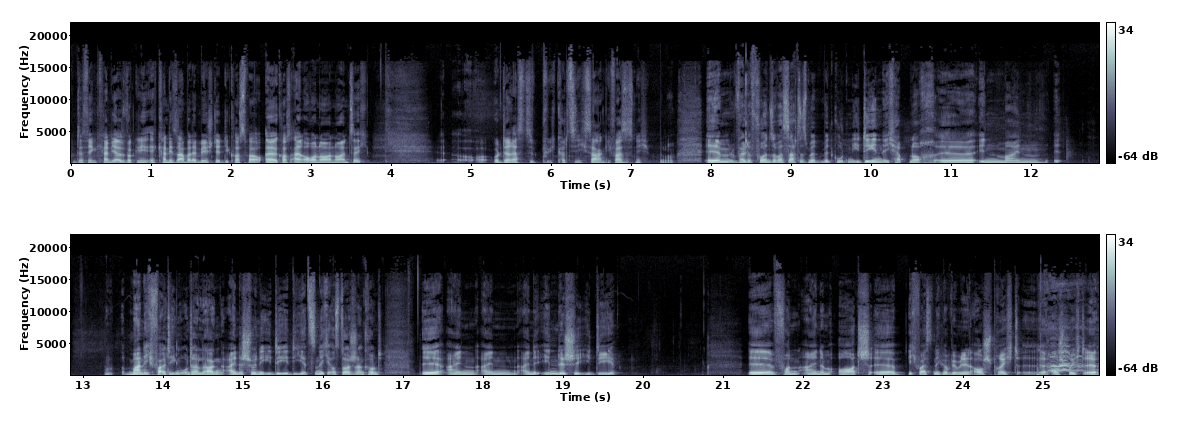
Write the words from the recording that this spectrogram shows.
Deswegen kann ich also wirklich, ich kann dir sagen, bei der Milch steht, die kostet, äh, kostet 1,99 Euro. Und der Rest, ich könnte es dir nicht sagen, ich weiß es nicht. Genau. Ähm, weil du vorhin sowas sagtest mit, mit guten Ideen. Ich habe noch äh, in meinen äh, mannigfaltigen Unterlagen eine schöne Idee, die jetzt nicht aus Deutschland kommt. Äh, ein, ein, eine indische Idee äh, von einem Ort, äh, ich weiß nicht mehr, wie man den ausspricht, äh, ausspricht äh,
